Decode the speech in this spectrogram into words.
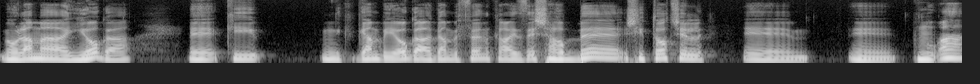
מעולם היוגה, כי גם ביוגה, גם בפלדנקרייז, יש הרבה שיטות של אה, אה, תנועה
